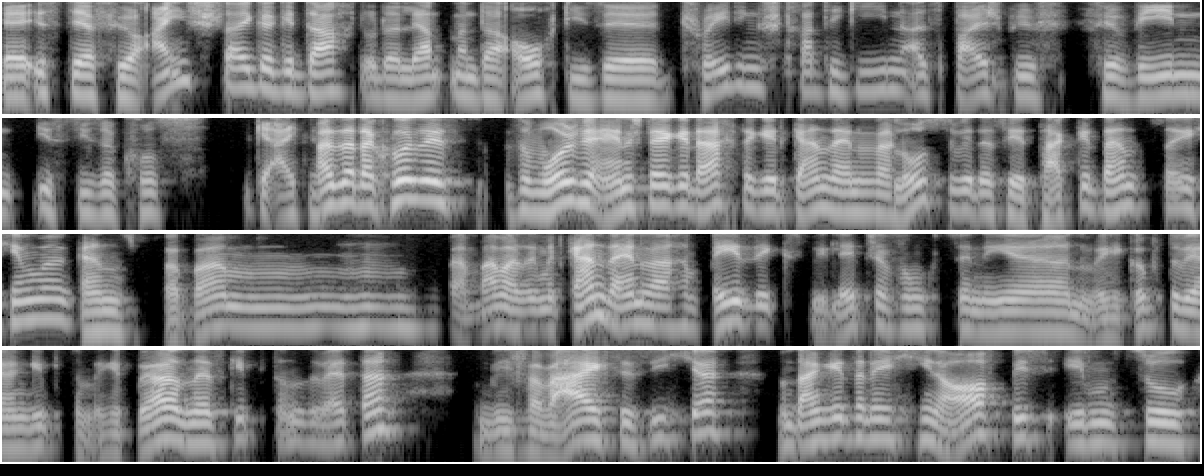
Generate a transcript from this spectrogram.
Äh, ist der für Einsteiger gedacht oder lernt man da auch diese Trading-Strategien als Beispiel? Für wen ist dieser Kurs geeignet? Also der Kurs ist sowohl für Einsteiger gedacht, der geht ganz einfach los, so wie das hier Tacke-Tanz, sage ich immer, ganz babam, babam, also mit ganz einfachen Basics, wie Ledger funktionieren, welche Kryptowährungen gibt es und welche Börsen es gibt und so weiter und wie verwahre ich sie sicher. Und dann geht es natürlich hinauf bis eben zu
